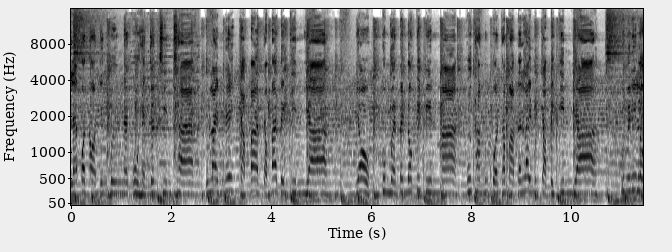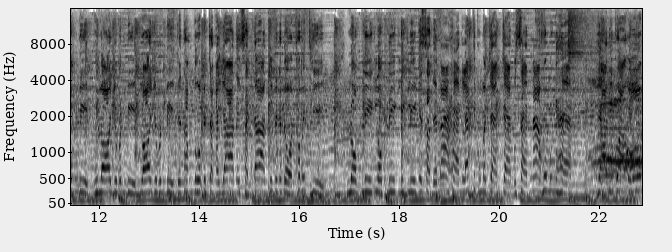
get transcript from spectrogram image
และบอลอ่อนอย่างมึงนะกูเห็นจนชินชากูไล่มึงให้กลับบ้านกลับบ้านไปกินยาโยกูเหมือนเป็นนกที่บินมา กูทำมึงปวดขมับและไล่มึงกลับไปกินยา กูไม่ได้ลงบีดกูรออยู่บนบีดรออยู่บนบีดจะทำตัวเป็นจักรยานในสันดานกูจะกระโดดเข้าไปถีบหลบหลีกหลบหลีกหลีกหลีกไอสัตว์เดี๋ยวหน้าแหกแลบที่กูมาแจกแจกกูแสกหน้าพวกมึงแหกอย่าดีกว่าโอ๊ค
